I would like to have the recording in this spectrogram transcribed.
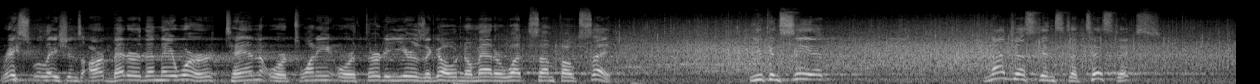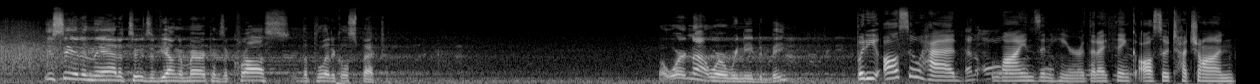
race relations are better than they were 10 or 20 or 30 years ago, no matter what some folks say. You can see it not just in statistics, you see it in the attitudes of young Americans across the political spectrum. But we're not where we need to be. But he also had lines in here that I think also touch on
